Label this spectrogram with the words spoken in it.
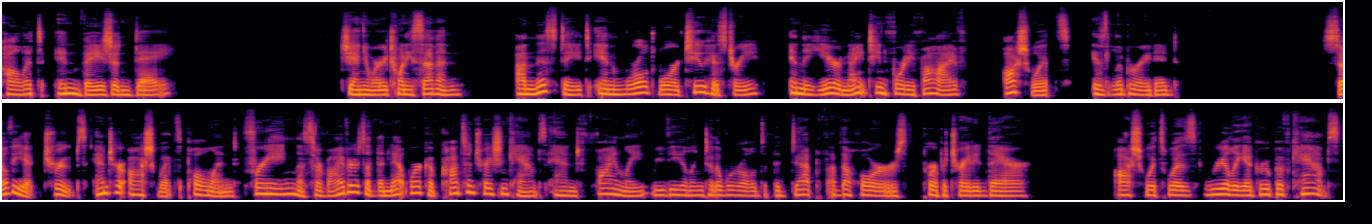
call it Invasion Day. January 27. On this date in World War II history, in the year 1945, Auschwitz is liberated. Soviet troops enter Auschwitz, Poland, freeing the survivors of the network of concentration camps and finally revealing to the world the depth of the horrors perpetrated there. Auschwitz was really a group of camps,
